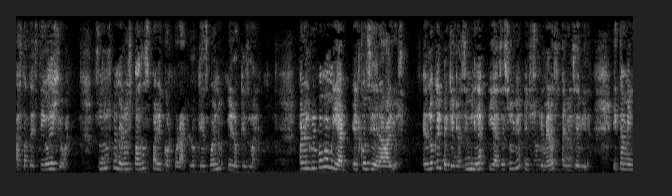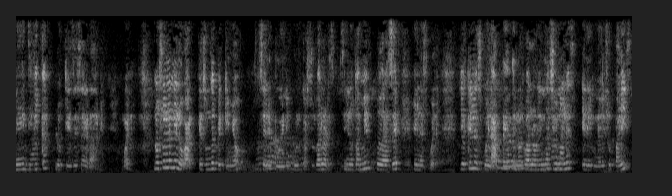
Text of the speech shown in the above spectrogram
hasta testigo de Jehová. Son los primeros pasos para incorporar lo que es bueno y lo que es malo. Para el grupo familiar, él considera valioso es lo que el pequeño asimila y hace suyo en sus primeros años de vida y también identifica lo que es desagradable. Bueno, no solo en el hogar es donde el pequeño se le pueden inculcar sus valores, sino también podrá ser en la escuela, ya que en la escuela aprende los valores nacionales, el himno de su país,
